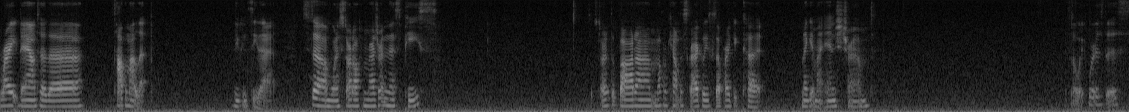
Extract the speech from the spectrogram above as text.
Right down to the top of my lip. You can see that. So I'm going to start off measuring this piece. So start at the bottom. I'm not going to count the scragglies because I'll probably get cut when I get my ends trimmed. So wait, where is this?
